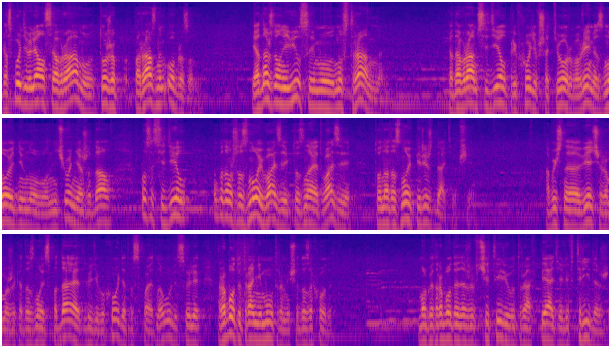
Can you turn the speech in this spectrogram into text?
Господь являлся Аврааму тоже по разным образом – и однажды он явился ему, ну, странно. Когда Авраам сидел при входе в шатер во время зноя дневного, он ничего не ожидал, просто сидел, ну, потому что зной в Азии, кто знает в Азии, то надо зной переждать вообще. Обычно вечером уже, когда зной спадает, люди выходят, высыпают на улицу или работают ранним утром еще до захода. Могут работать даже в 4 утра, в 5 или в 3 даже,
